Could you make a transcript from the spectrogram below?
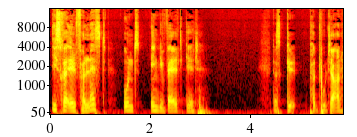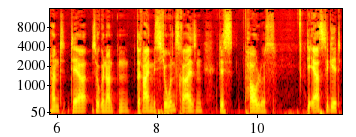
Israel verlässt und in die Welt geht. Das tut er anhand der sogenannten drei Missionsreisen des Paulus. Die erste geht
